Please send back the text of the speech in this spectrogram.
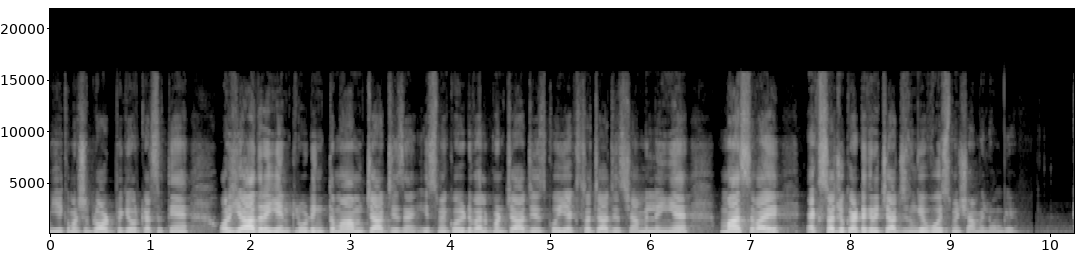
ये कमर्शियल प्लॉट प्रिक्योर कर सकते हैं। और याद रहिए इंक्लूडिंग तमाम चार्जेस हैं। इसमें कोई डेवलपमेंट चार्जेस कोई एक्स्ट्रा चार्जेस शामिल नहीं है। माँ सिवाय एक्स्ट्रा जो कैटेगरी चार्जेस होंगे, वो इसमें शामिल होंगे।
